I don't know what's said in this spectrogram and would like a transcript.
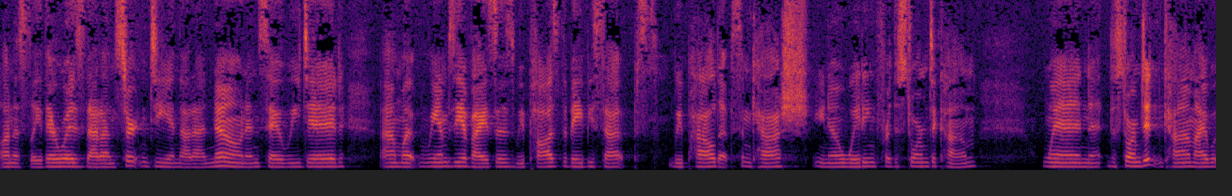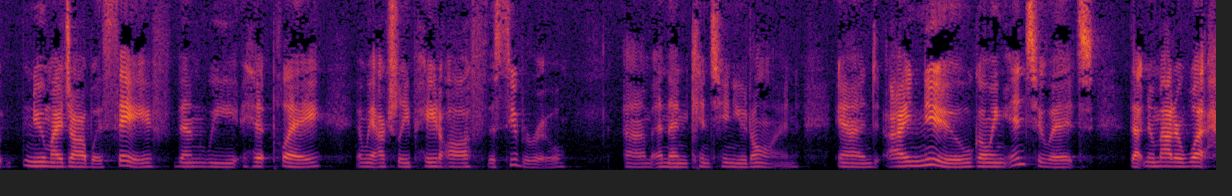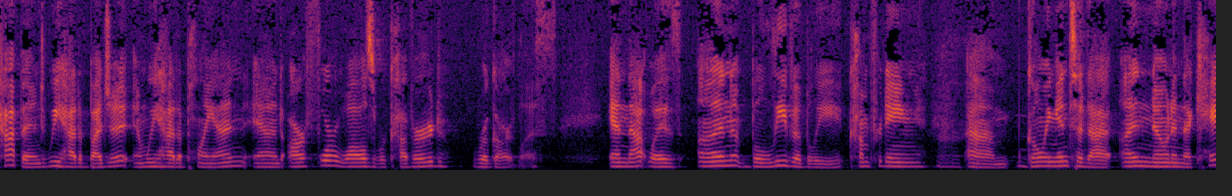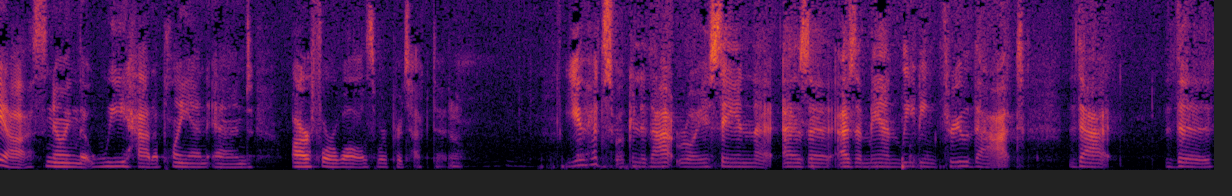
Honestly, there was that uncertainty and that unknown. And so we did um, what Ramsey advises. We paused the baby steps. We piled up some cash, you know, waiting for the storm to come. When the storm didn't come, I w- knew my job was safe. Then we hit play and we actually paid off the Subaru um, and then continued on. And I knew going into it that no matter what happened, we had a budget and we had a plan, and our four walls were covered regardless. And that was unbelievably comforting um, going into that unknown and the chaos, knowing that we had a plan and our four walls were protected. You had spoken to that, Roy, saying that as a as a man leading through that, that the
